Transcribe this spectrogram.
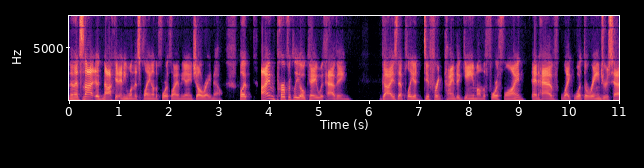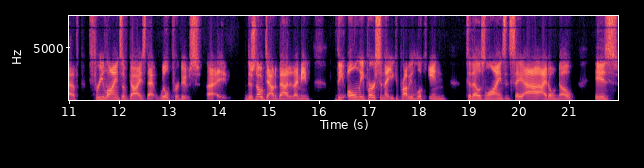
And that's not a knock at anyone that's playing on the fourth line in the NHL right now. But I'm perfectly okay with having guys that play a different kind of game on the fourth line and have like what the Rangers have three lines of guys that will produce. Uh, there's no doubt about it. I mean, the only person that you could probably look in to those lines and say, ah, I don't know, is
